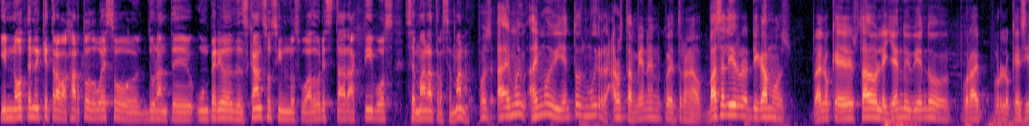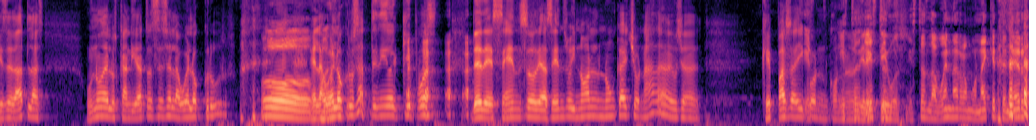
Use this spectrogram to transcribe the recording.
y no tener que trabajar todo eso durante un periodo de descanso sin los jugadores estar activos semana tras semana. Pues hay, muy- hay movimientos muy raros también en encuentro. Va a salir, digamos, a lo que he estado leyendo y viendo por ahí, por lo que sí es de Atlas. Uno de los candidatos es el abuelo Cruz. Oh, el pues, abuelo Cruz ha tenido equipos de descenso, de ascenso y no nunca ha hecho nada. O sea, ¿qué pasa ahí con, con Esta- los directivos? es- Esta, es la buena, Ramón. Hay que tener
